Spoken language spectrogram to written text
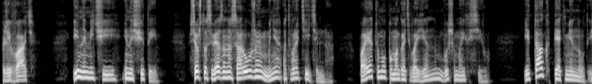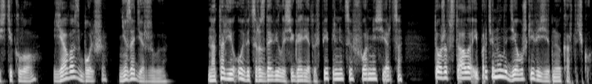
плевать и на мечи, и на щиты. Все, что связано с оружием, мне отвратительно, поэтому помогать военным выше моих сил. И так пять минут истекло, я вас больше не задерживаю». Наталья Овец раздавила сигарету в пепельнице в форме сердца, тоже встала и протянула девушке визитную карточку.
